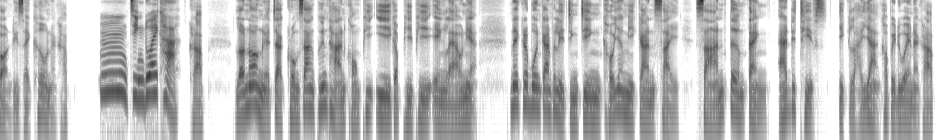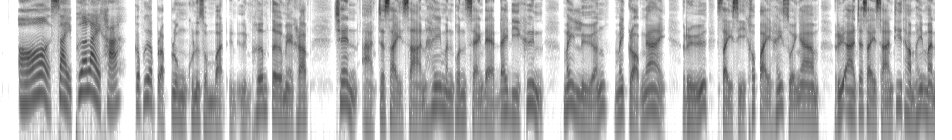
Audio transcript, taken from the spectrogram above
ก่อนรีไซเคิลนะครับ อืม จริงด้วยค่ะ ครับ แล้วนอกเหนือจากโครงสร้างพื้นฐานของ PE กับ PP เองแล้วเนี่ยในกระบวนการผลิตจริง ๆ เขายังมีการใส่สารเติมแต่ง additives อีกหลายอย่างเข้าไปด้วยนะครับ อ๋อ ใส่เพื่ออะไรคะ ก็เพื่อปรับปรุงคุณสมบัติอื่น ๆ เพิ่มเติมไงครับ เช่น อาจจะใส่สารให้มันทนแสงแดดได้ดีขึ้น ไม่เหลือง ไม่กรอบง่าย หรือใส่สีเข้าไปให้สวยงาม หรืออาจจะใส่สารที่ทำให้มัน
